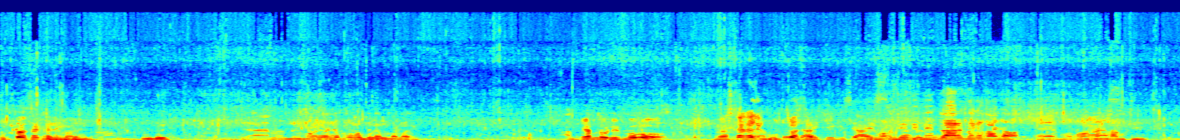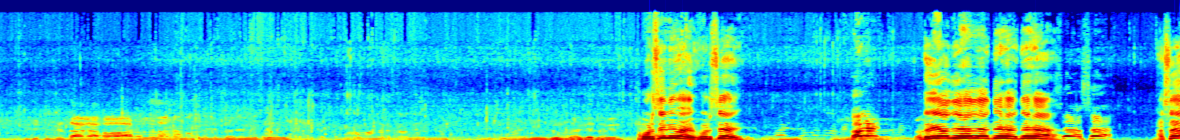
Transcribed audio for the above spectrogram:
উঠতে আছে খালি মাছ। এত ডিফলো মাছটা খালি জায়গা জায়গা বড় জায়গা হ আসলে জায়গা পড়ছে নি ভাই? পড়ছে? দেখা দেখা দেখা দেখা দেখা। আছে আছে।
